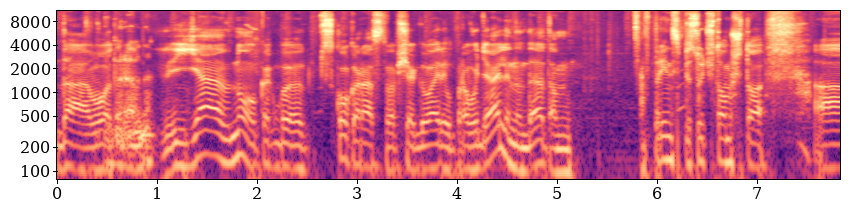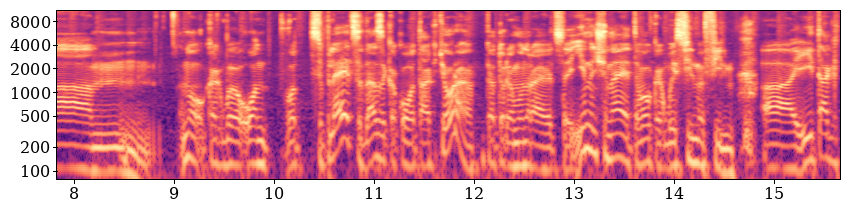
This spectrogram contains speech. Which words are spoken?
Да, вот. Правда. Я, ну, как бы, сколько раз вообще говорил про Вуди Аллена, да, там, в принципе, суть в том, что, э, ну, как бы он вот цепляется, да, за какого-то актера, который ему нравится, и начинает его как бы из фильма в фильм. Э, и так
